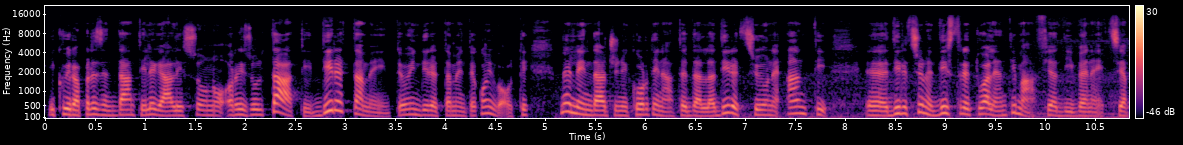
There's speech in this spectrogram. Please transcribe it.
i cui rappresentanti legali sono risultati direttamente o indirettamente coinvolti nelle indagini coordinate dalla direzione, anti, eh, direzione distrettuale antimafia di Venezia.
